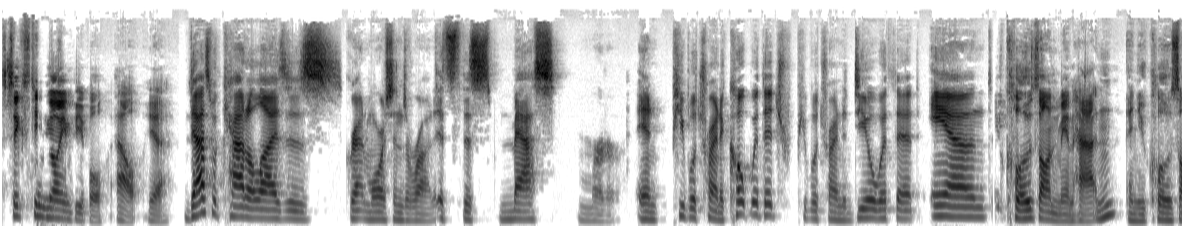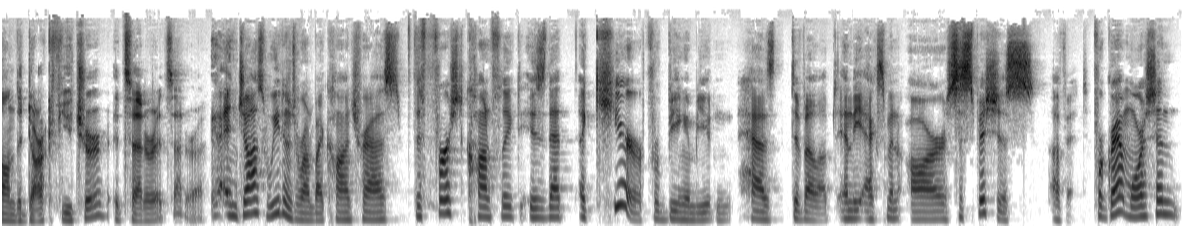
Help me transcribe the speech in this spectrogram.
16 million people out. Yeah. That's what catalyzes Grant Morrison's run. It's this mass murder and people trying to cope with it, people trying to deal with it. And you close on Manhattan and you close on the dark future, et cetera, et cetera. And Joss Whedon's run, by contrast, the first conflict is that a cure for being a mutant has developed and the X Men are suspicious of it. For Grant Morrison,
